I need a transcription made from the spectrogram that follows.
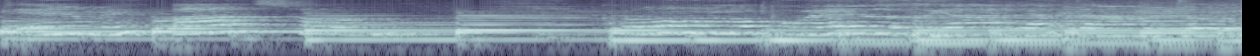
¿Qué me pasó? ¿Cómo puedo tanto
